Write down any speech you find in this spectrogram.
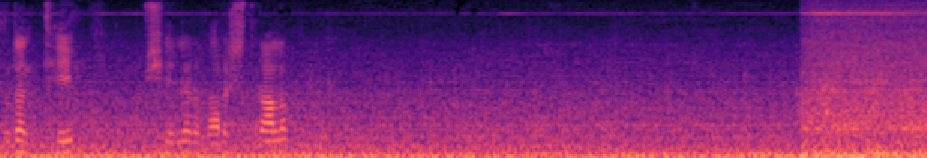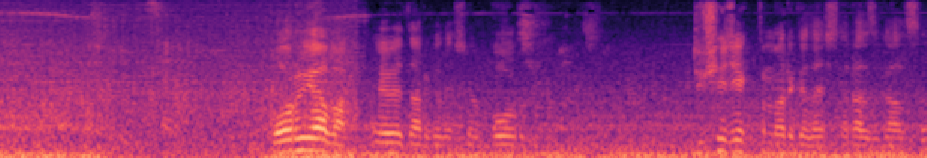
Şuradan teyp bir şeyler karıştıralım. Boruya bak. Evet arkadaşlar boru. Düşecektim arkadaşlar az kalsa.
